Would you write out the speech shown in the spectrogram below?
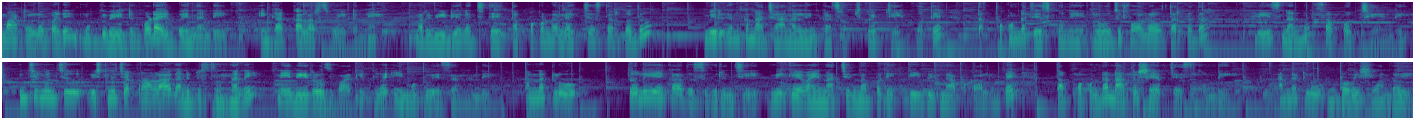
మాటల్లో పడి ముగ్గు వేయటం కూడా అయిపోయిందండి. ఇంకా కలర్స్ వేయటమే. మరి వీడియో నచ్చితే తప్పకుండా లైక్ చేస్తారు కదూ? మీరు కనుక నా ఛానల్ని ఇంకా సబ్స్క్రైబ్ చేయకపోతే తప్పకుండా చేసుకొని రోజు ఫాలో అవుతారు కదా ప్లీజ్ నన్ను సపోర్ట్ చేయండి. ఇంచుమించు విష్ణు చక్రంలాగా అనిపిస్తుందని నేను ఈరోజు వాకిట్లో ఈ ముగ్గు వేశానండి. అన్నట్లు తొలి ఏకాదశి గురించి మీకేమైనా చిన్నప్పటి తీపి జ్ఞాపకాలుంటే తప్పకుండా నాతో షేర్ చేసుకోండి. అన్నట్లు ఇంకో విషయం అండోయ్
